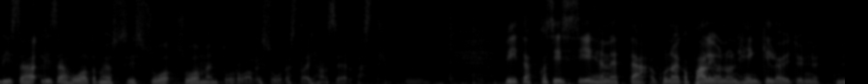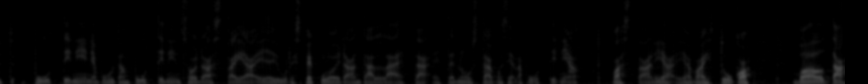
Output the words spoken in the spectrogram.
lisää, lisää huolta myös siis Suomen turvallisuudesta ihan selvästi. Mm. Viitatko siis siihen, että kun aika paljon on henkilöitynyt nyt Putiniin ja puhutaan Putinin sodasta ja, ja juuri spekuloidaan tällä, että, että noustaako siellä Putinia vastaan ja, ja vaihtuuko valta,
